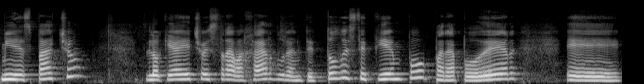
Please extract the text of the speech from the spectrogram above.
mi despacho lo que ha hecho es trabajar durante todo este tiempo para poder eh,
